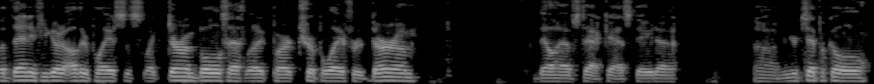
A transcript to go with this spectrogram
But then if you go to other places like Durham Bulls Athletic Park, AAA for Durham, they'll have StatCast data. Um, your typical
